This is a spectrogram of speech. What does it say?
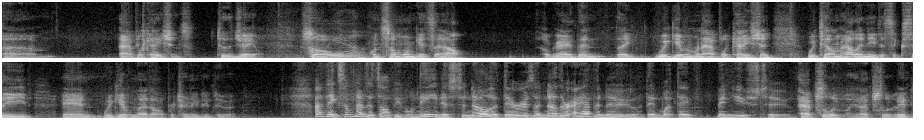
um, applications to the jail. So Oh, yeah. when someone gets out, okay, then they we give them an application. We tell them how they need to succeed, and we give them that opportunity to do it. I think sometimes that's all people need is to know that there is another avenue than what they've been used to. Absolutely, absolutely. And,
